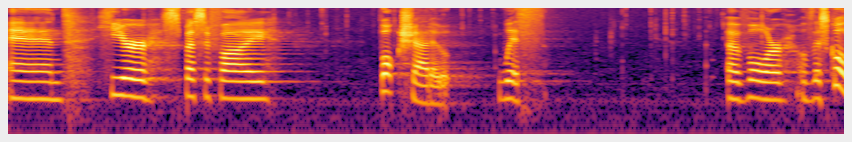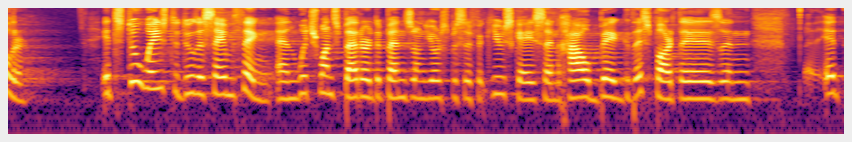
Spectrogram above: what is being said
And here specify box shadow with a var of this color. It's two ways to do the same thing, and which one's better depends on your specific use case and how big this part is, and it,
